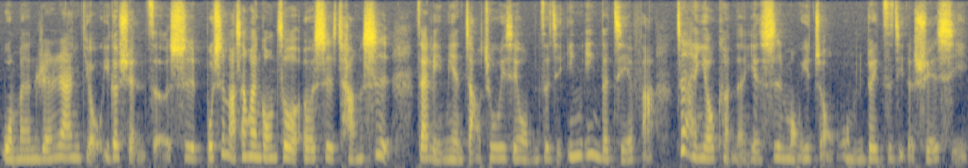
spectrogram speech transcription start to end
我们仍然有一个选择，是不是马上换工作，而是尝试在里面找出一些我们自己因应的解法？这很有可能也是某一种我们对自己的学习，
